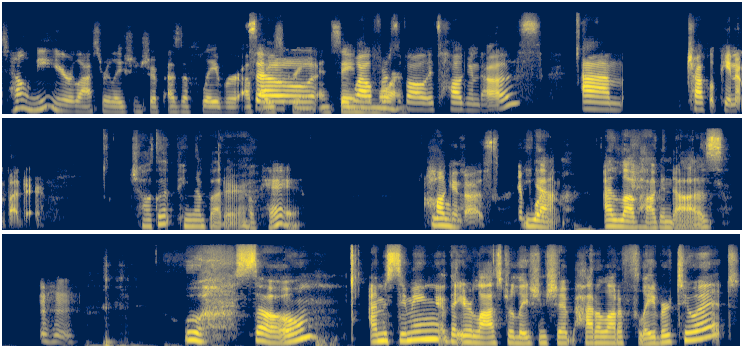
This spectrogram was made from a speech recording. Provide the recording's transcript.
tell me your last relationship as a flavor of ice cream and say well, no more. first of all, it's Haagen Dazs, um, chocolate peanut butter. Chocolate peanut butter. okay. Haagen Dazs. Yeah. I love Haagen Dazs. hmm Ooh, so I'm assuming that your last relationship had a lot of flavor to it.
